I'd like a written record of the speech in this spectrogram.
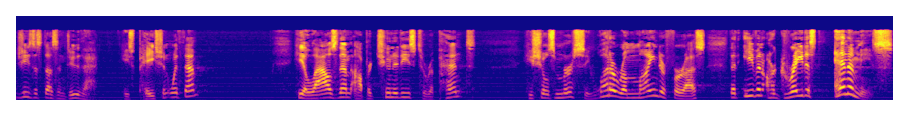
Jesus doesn't do that. He's patient with them. He allows them opportunities to repent. He shows mercy. What a reminder for us that even our greatest enemies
